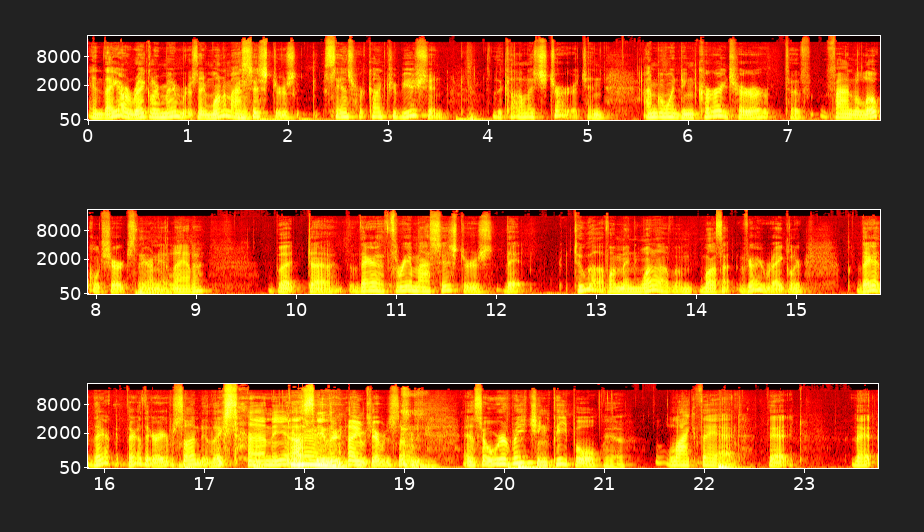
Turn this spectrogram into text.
and they are regular members. And one of my hmm. sisters sends her contribution to the college church, and I'm going to encourage her to find a local church there mm-hmm. in Atlanta. But uh, there are three of my sisters that two of them and one of them wasn't very regular. They're, they're, they're there every Sunday. They sign in. I see their mm. names every Sunday. And so we're reaching people yeah. like that that that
